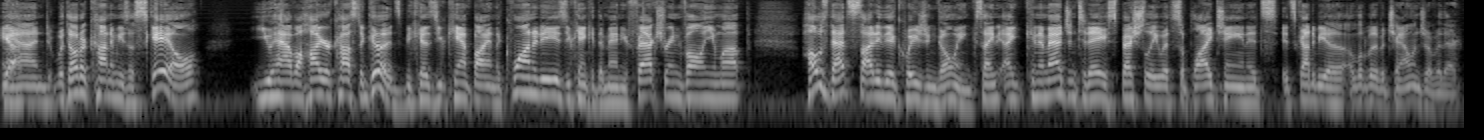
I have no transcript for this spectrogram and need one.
Yeah. And without economies of scale, you have a higher cost of goods because you can't buy in the quantities, you can't get the manufacturing volume up. How's that side of the equation going? Because I, I, can imagine today, especially with supply chain, it's it's got to be a, a, little bit of a challenge over there.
